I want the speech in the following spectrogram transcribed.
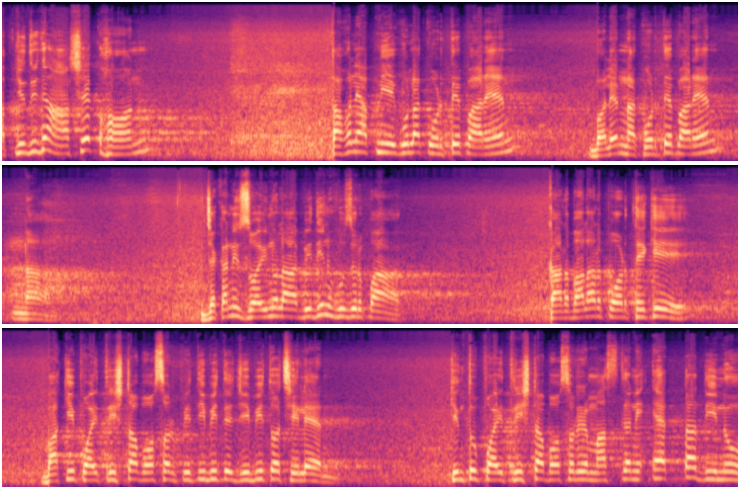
আপনি যদি আশেক হন, তাহলে আপনি এগুলা করতে পারেন, বলেন না করতে পারেন, না। যেখানে জৈনুল আবিদিন হুজুর পাক, কারবালার পর থেকে বাকি পঁয়ত্রিশটা বছর পৃথিবীতে জীবিত ছিলেন, কিন্তু পঁয়ত্রিশটা বছরের মাঝখানে একটা দিনও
